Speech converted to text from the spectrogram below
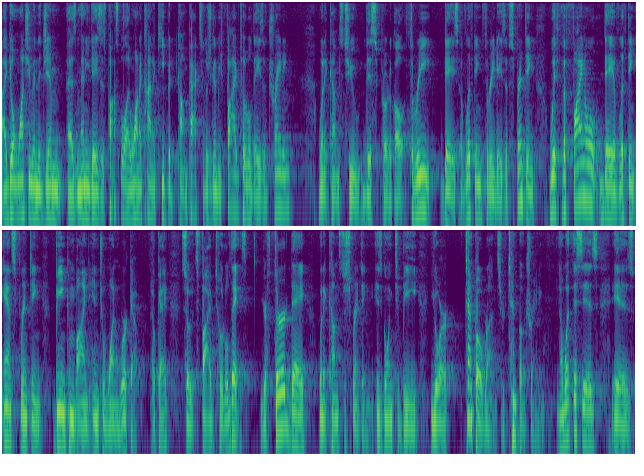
I don't want you in the gym as many days as possible. I want to kind of keep it compact. So there's going to be five total days of training when it comes to this protocol three days of lifting, three days of sprinting, with the final day of lifting and sprinting being combined into one workout. Okay, so it's five total days. Your third day when it comes to sprinting is going to be your tempo runs, your tempo training. Now, what this is, is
